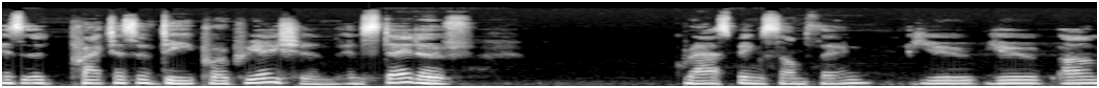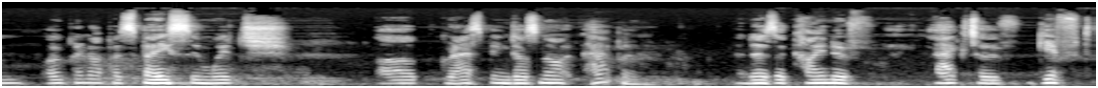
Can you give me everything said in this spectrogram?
is a practice of depropriation. Instead of grasping something, you you um, open up a space in which uh, grasping does not happen, and there's a kind of act of gift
